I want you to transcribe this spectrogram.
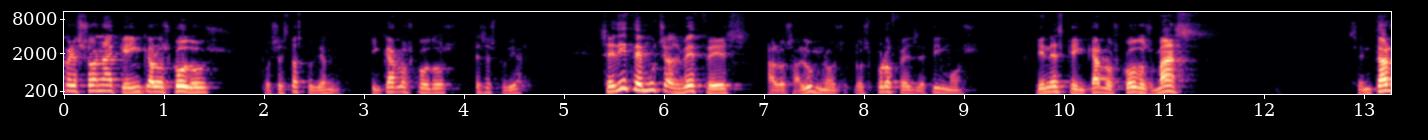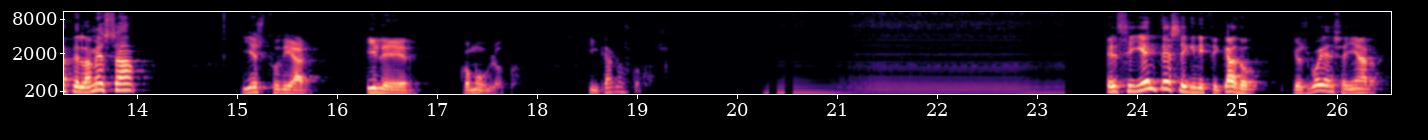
persona que hinca los codos, pues está estudiando. Hincar los codos es estudiar. Se dice muchas veces a los alumnos, los profes, decimos, tienes que hincar los codos más, sentarte en la mesa y estudiar y leer como un loco. Hincar los codos. El siguiente significado que os voy a enseñar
